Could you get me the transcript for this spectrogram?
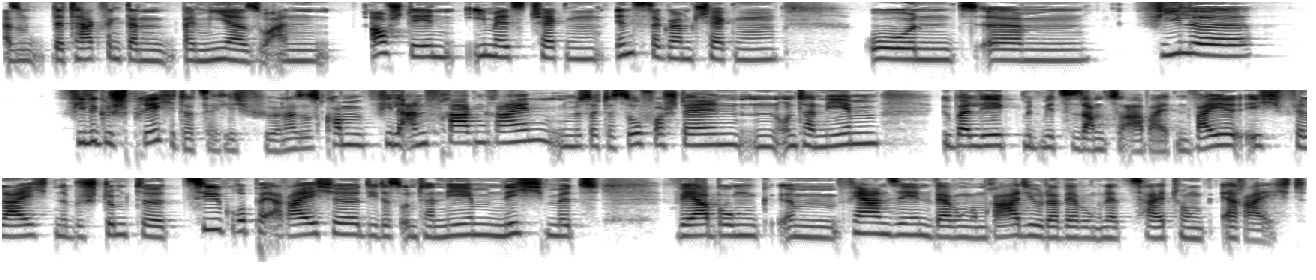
Also der Tag fängt dann bei mir so an, aufstehen, E-Mails checken, Instagram checken und ähm, viele viele Gespräche tatsächlich führen. Also es kommen viele Anfragen rein. Ihr müsst euch das so vorstellen, ein Unternehmen überlegt, mit mir zusammenzuarbeiten, weil ich vielleicht eine bestimmte Zielgruppe erreiche, die das Unternehmen nicht mit Werbung im Fernsehen, Werbung im Radio oder Werbung in der Zeitung erreicht.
